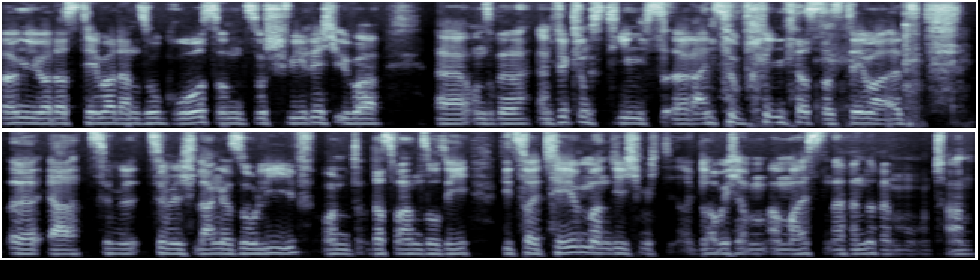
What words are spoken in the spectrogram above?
irgendwie war das Thema dann so groß und so schwierig über äh, unsere Entwicklungsteams äh, reinzubringen, dass das Thema als äh, ja ziemlich, ziemlich lange so lief. Und das waren so die, die zwei Themen, an die ich mich, glaube ich, am, am meisten erinnere momentan.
